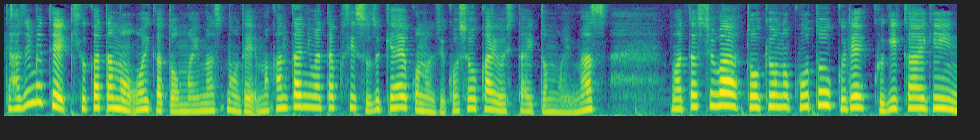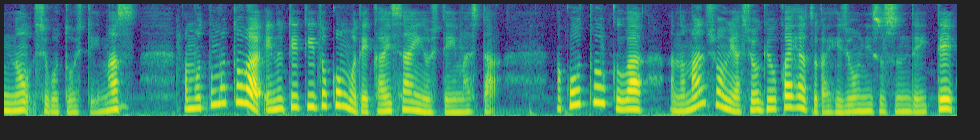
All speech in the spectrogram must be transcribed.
で初めて聞く方も多いかと思いますので、まあ、簡単に私、鈴木彩子の自己紹介をしたいと思います。私は東京の江東区で区議会議員の仕事をしています。もともとは NTT ドコモで会社員をしていました。ま、江東区はあのマンションや商業開発が非常に進んでいて、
